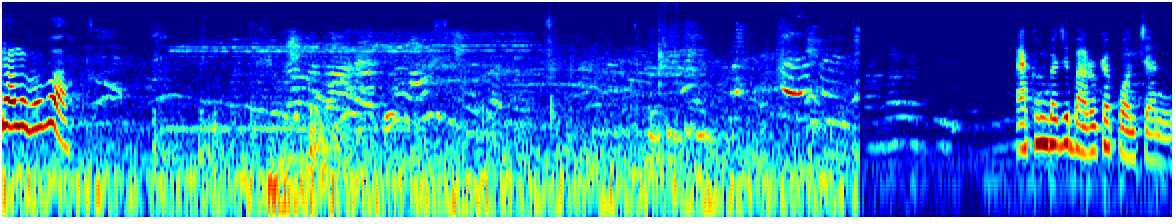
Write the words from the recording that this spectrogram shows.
চলো বাবা। এখন বাজে বারোটা পঞ্চান্ন।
